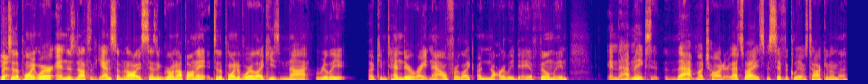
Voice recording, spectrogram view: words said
But Yeah. to the point where, and there's nothing against him at all. He hasn't grown up on it to the point of where like he's not really a contender right now for like a gnarly day of filming, and that makes it that much harder. That's why specifically I was talking on the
